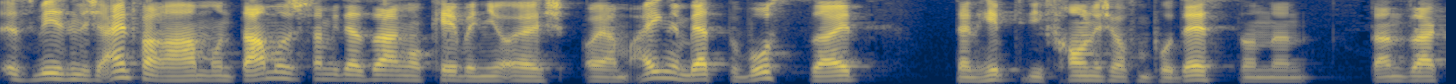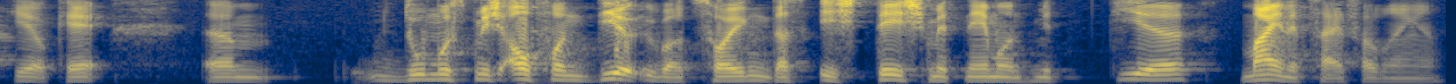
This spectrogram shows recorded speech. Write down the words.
es wesentlich einfacher haben. Und da muss ich dann wieder sagen, okay, wenn ihr euch eurem eigenen Wert bewusst seid, dann hebt ihr die Frau nicht auf den Podest, sondern dann sagt ihr, okay, ähm, du musst mich auch von dir überzeugen, dass ich dich mitnehme und mit dir meine Zeit verbringe.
